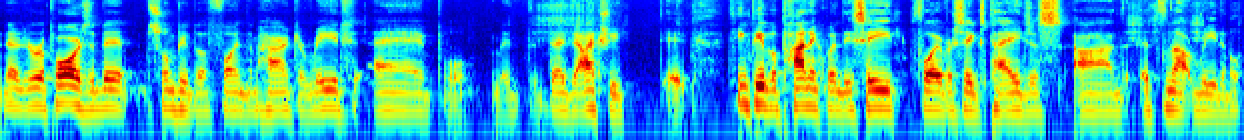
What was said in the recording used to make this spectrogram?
Now, the report's a bit. Some people find them hard to read, uh, but they actually. I think people panic when they see five or six pages and it's not readable.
